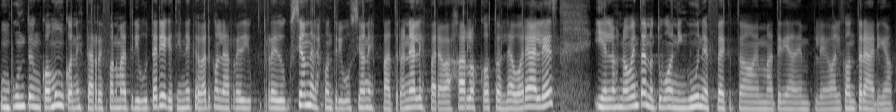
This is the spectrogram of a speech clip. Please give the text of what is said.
un punto en común con esta reforma tributaria que tiene que ver con la reducción de las contribuciones patronales para bajar los costos laborales y en los 90 no tuvo ningún efecto en materia de empleo, al contrario.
